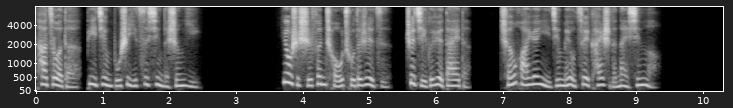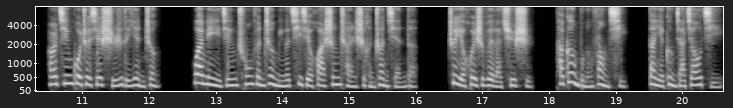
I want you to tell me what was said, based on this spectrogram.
他做的毕竟不是一次性的生意。又是十分踌躇的日子，这几个月待的陈华渊已经没有最开始的耐心了。而经过这些时日的验证，外面已经充分证明了器械化生产是很赚钱的，这也会是未来趋势。他更不能放弃，但也更加焦急。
